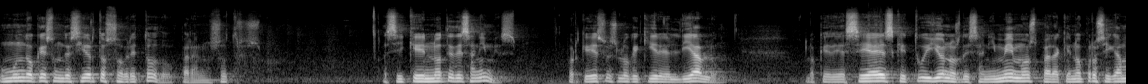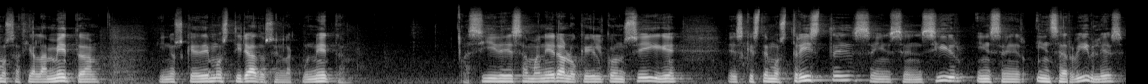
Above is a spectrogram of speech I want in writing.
un mundo que es un desierto sobre todo para nosotros. Así que no te desanimes porque eso es lo que quiere el diablo. Lo que desea es que tú y yo nos desanimemos para que no prosigamos hacia la meta y nos quedemos tirados en la cuneta. Así, de esa manera, lo que él consigue es que estemos tristes e inservibles,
